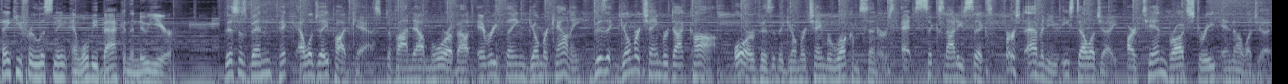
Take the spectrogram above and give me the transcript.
Thank you for listening, and we'll be back in the new year. This has been Pick Ellijay Podcast. To find out more about everything Gilmer County, visit gilmerchamber.com or visit the Gilmer Chamber Welcome Centers at 696 First Avenue, East Ellijay, or 10 Broad Street in Ellijay.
